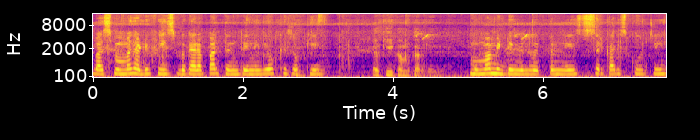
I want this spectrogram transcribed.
ਬਸ ਮੰਮਾ ਸਾਡੀ ਫੀਸ ਵਗੈਰਾ ਭਰ ਦਿੰਦੇ ਨੇਗੇ ਔਖੇ ਸੌਖੇ। ਕੀ ਕੰਮ ਕਰਦੇ ਨੇ? ਮੰਮਾ ਮਿਡ ਡੇ ਮੀਲ ਵਰਕਰ ਨੇ ਸਰਕਾਰੀ ਸਕੂਲ 'ਚ ਹੀ।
